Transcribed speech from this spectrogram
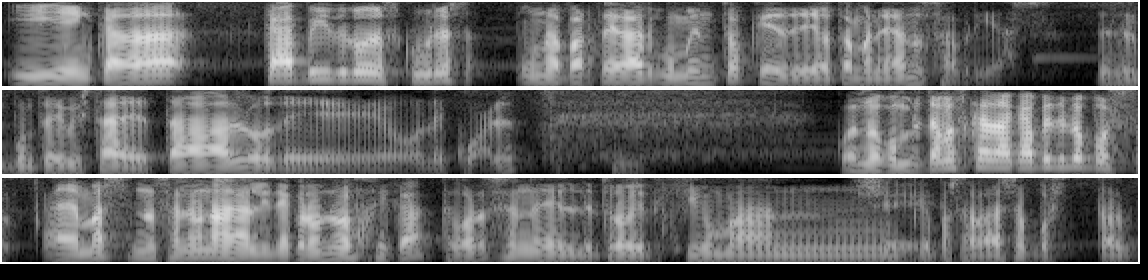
Y en cada capítulo descubres una parte del argumento que de otra manera no sabrías, desde el punto de vista de tal o de, o de cual. Cuando completamos cada capítulo, pues además nos sale una línea cronológica. ¿Te acuerdas en el Detroit Human Sí. que pasaba eso? Pues tal-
